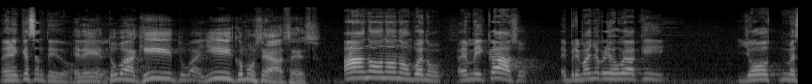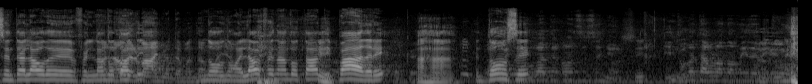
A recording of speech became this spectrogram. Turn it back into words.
¿En qué sentido? De, tú vas aquí, tú vas allí, ¿cómo se hace eso? Ah, no, no, no. Bueno, en mi caso, el primer año que yo jugué aquí, yo me senté al lado de Fernando Al lado Tati. del baño te no, allá. no, al lado de Fernando Tati, padre. Ajá. Entonces, Jugaste con ese señor. Y tú me estás hablando a mí de bien.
